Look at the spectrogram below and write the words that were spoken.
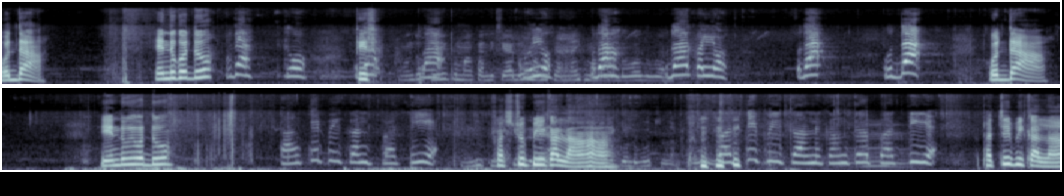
వద్దా ఎందుకు వద్దు? తీసు. వద్దా? ఎందుకు వద్దు? ఫస్ట్ పీకల్లా? పచ్చి పీకల్లా?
